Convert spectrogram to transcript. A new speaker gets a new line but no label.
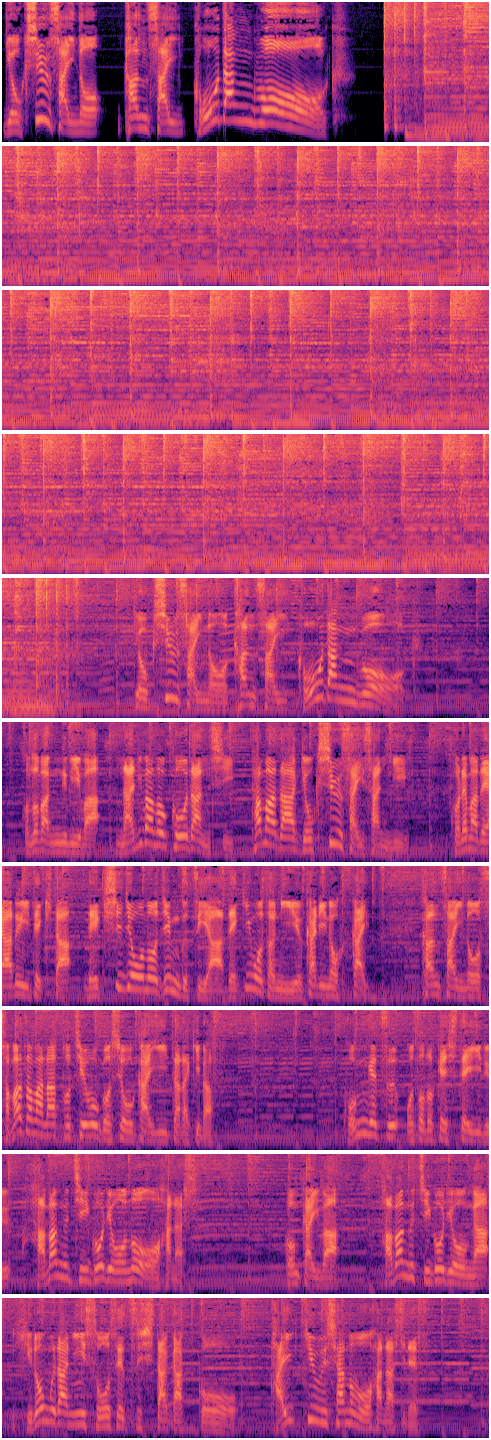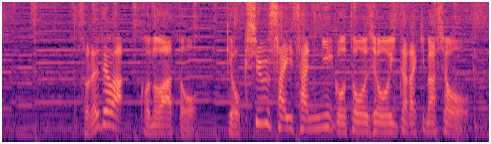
玉州祭の関西講談ウォーク。玉州祭の関西講談ウォーク。この番組はなにわの講談師玉田玉州祭さんにこれまで歩いてきた歴史上の人物や出来事にゆかりの深い関西のさまざまな土地をご紹介いただきます。今月お届けしている浜口五稜のお話。今回は浜口五稜が広村に創設した学校耐久者のお話です。それではこの後玉州斎さんにご登場いただきましょう。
